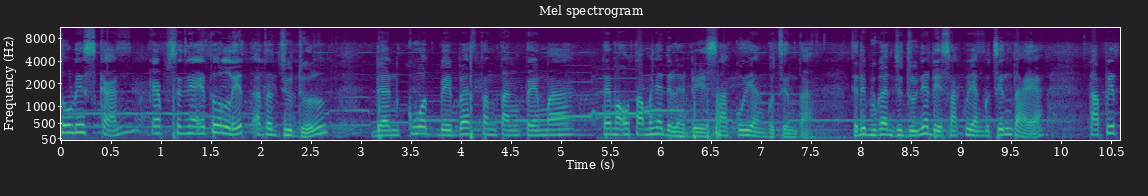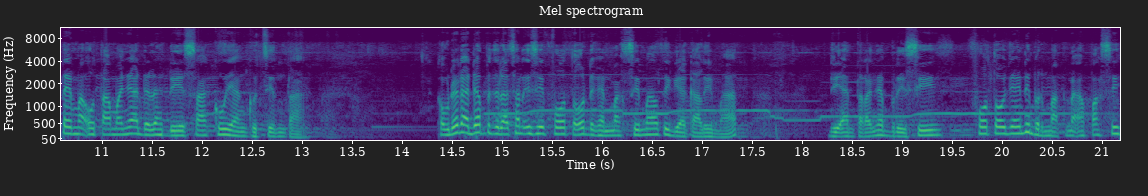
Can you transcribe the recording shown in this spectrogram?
tuliskan captionnya itu lead atau judul dan quote bebas tentang tema tema utamanya adalah desaku yang kucinta jadi bukan judulnya desaku yang kucinta ya tapi tema utamanya adalah desaku yang kucinta kemudian ada penjelasan isi foto dengan maksimal tiga kalimat di antaranya berisi fotonya ini bermakna apa sih?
